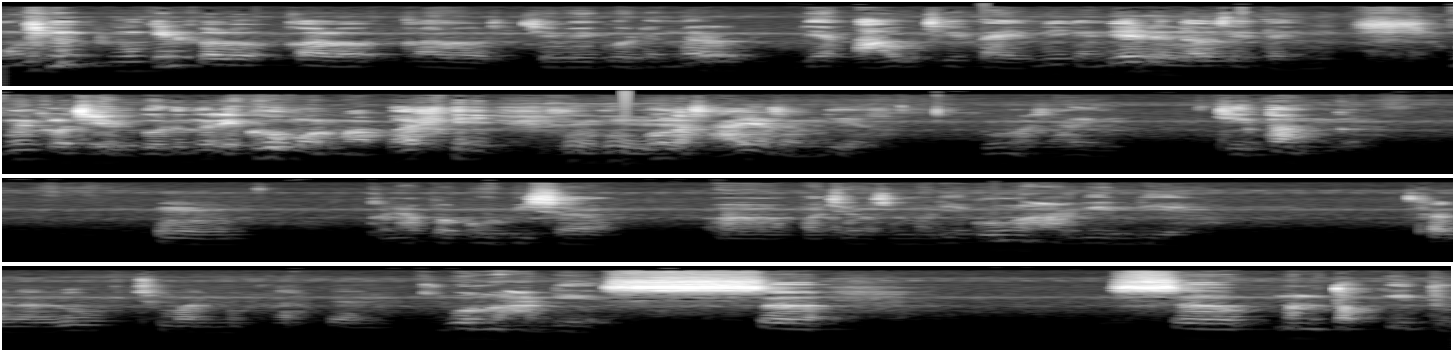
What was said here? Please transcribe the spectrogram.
mungkin mungkin kalau kalau kalau cewek gue denger dia tahu cerita ini kan dia udah tahu cerita ini. Mungkin kalau cewek gue denger ya gue mohon maaf banget nih. Gue gak sayang sama dia. Gue gak sayang. Cinta enggak. Hmm. kenapa gue bisa uh, pacaran sama dia? Gue ngehargain dia. Karena lu cuma menghargai. Gue ngehargain se sementok itu.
